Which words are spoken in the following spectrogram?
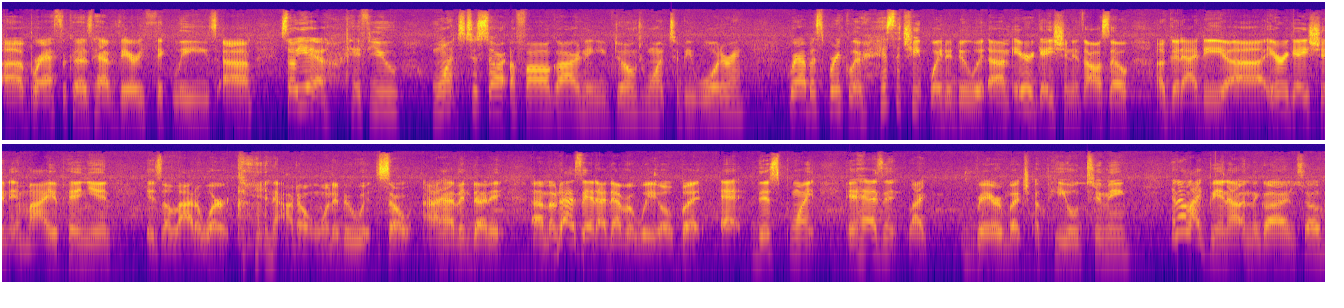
uh, brassicas have very thick leaves. Um, so yeah, if you want to start a fall garden and you don't want to be watering, grab a sprinkler. It's a cheap way to do it. Um, irrigation is also a good idea. Uh, irrigation, in my opinion, is a lot of work and I don't want to do it so I haven't done it um, I'm not saying I never will but at this point it hasn't like very much appealed to me And I like being out in the garden, so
